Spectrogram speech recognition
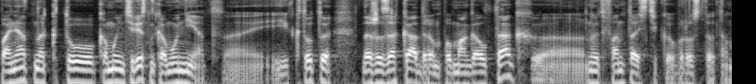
понятно, кто, кому интересно, кому нет. И кто-то даже за кадром помогал так, э, ну, это фантастика просто. Там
